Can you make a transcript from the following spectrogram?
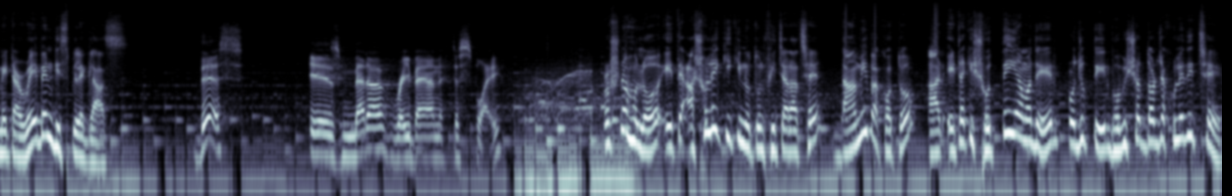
Meta Ray-Ban display glass This is Meta Ray-Ban Display. প্রশ্ন হলো এতে আসলেই কি কি নতুন ফিচার আছে? দামই বা কত? আর এটা কি সত্যিই আমাদের প্রযুক্তির ভবিষ্যৎ দরজা খুলে দিচ্ছে?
